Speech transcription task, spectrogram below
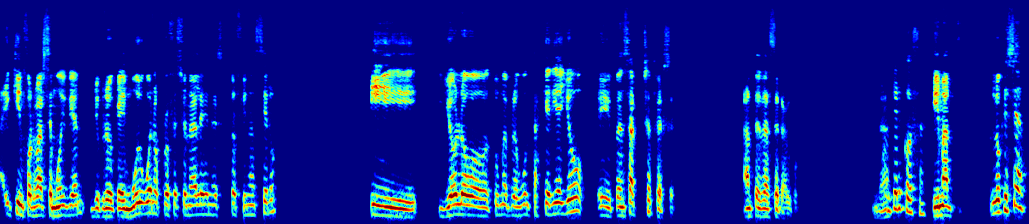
Hay que informarse muy bien. Yo creo que hay muy buenos profesionales en el sector financiero. Y yo lo, tú me preguntas, quería yo eh, pensar tres veces antes de hacer algo. Cualquier cosa. Y lo que sea.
